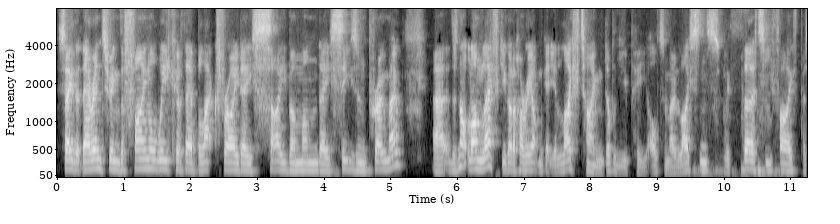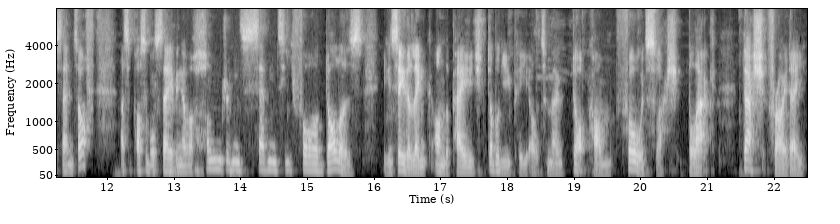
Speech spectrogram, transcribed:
say that they're entering the final week of their Black Friday Cyber Monday season promo. Uh, there's not long left. You've got to hurry up and get your lifetime WP Ultimo license with 35% off. That's a possible saving of $174. You can see the link on the page wpultimo.com forward slash black dash Friday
